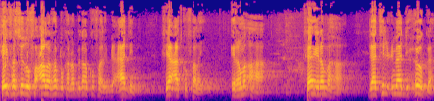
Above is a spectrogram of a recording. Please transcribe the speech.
kayfa siduu facala rabbuka rabbigaa ku falay bicaadin فيعاد كفلي إرماءها كإرماءها ذات العماد حوجة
